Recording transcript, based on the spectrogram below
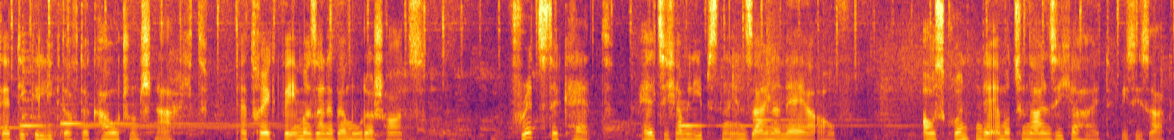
Der Dicke liegt auf der Couch und schnarcht. Er trägt wie immer seine Bermuda-Shorts. Fritz the Cat hält sich am liebsten in seiner Nähe auf. Aus Gründen der emotionalen Sicherheit, wie sie sagt.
